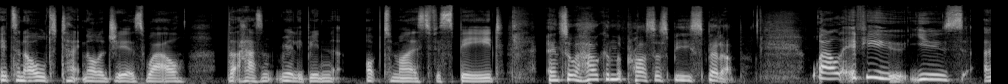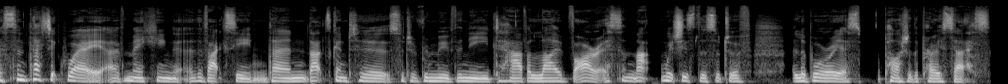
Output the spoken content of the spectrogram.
it's an old technology as well that hasn't really been optimized for speed. And so, how can the process be sped up? Well, if you use a synthetic way of making the vaccine, then that's going to sort of remove the need to have a live virus, and that which is the sort of laborious part of the process.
